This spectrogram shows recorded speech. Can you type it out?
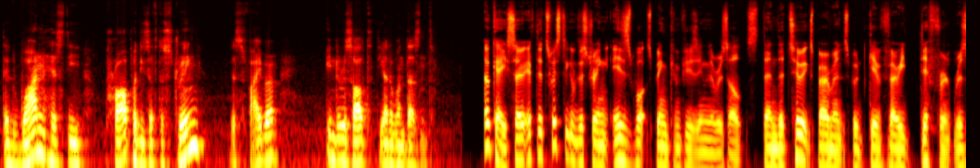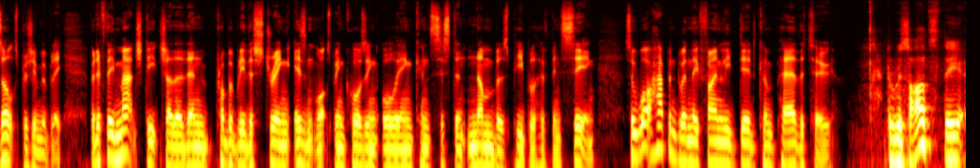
That one has the properties of the string, this fiber, in the result, the other one doesn't. Okay, so if the twisting of the string is what's been confusing the results, then the two experiments would give very different results, presumably. But if they matched each other, then probably the string isn't what's been causing all the inconsistent numbers people have been seeing. So, what happened when they finally did compare the two? The results they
